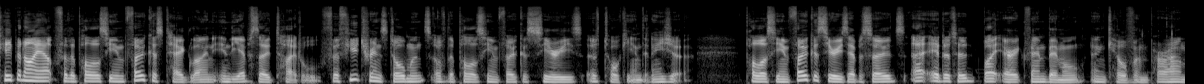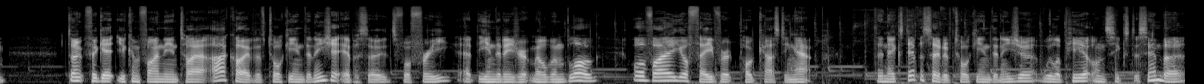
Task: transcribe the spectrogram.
Keep an eye out for the Policy in Focus tagline in the episode title for future installments of the Policy in Focus series of Talking Indonesia. Policy in Focus series episodes are edited by Eric Van Bemmel and Kelvin Param. Don't forget you can find the entire archive of Talking Indonesia episodes for free at the Indonesia at Melbourne blog or via your favourite podcasting app. The next episode of Talking Indonesia will appear on 6 December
